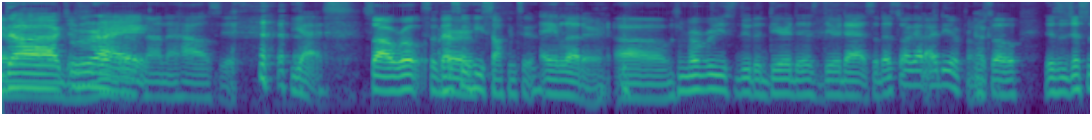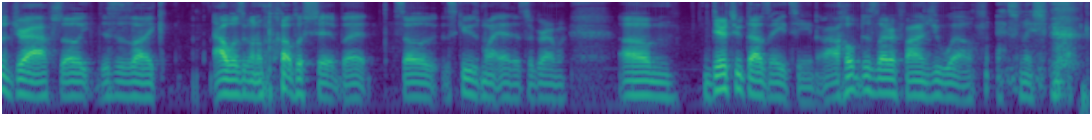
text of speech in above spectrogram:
the dog, right. down the house. Yeah. Yes. So I wrote. So that's who he's talking to. a letter. Um, remember we used to do the dear this, dear that. So that's where I got idea from. So this is just a draft. So this is like I was gonna publish it, but so excuse my edits or grammar. Um, dear 2018, I hope this letter finds you well! Exclamation mark.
